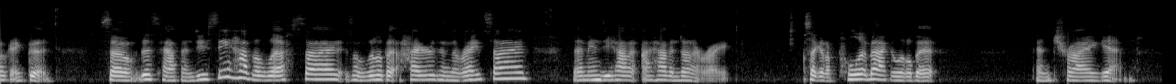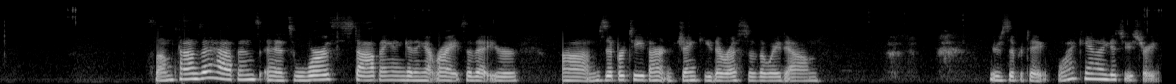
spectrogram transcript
Okay, good. So this happened. Do you see how the left side is a little bit higher than the right side? That means you haven't I haven't done it right. So I gotta pull it back a little bit and try again. Sometimes it happens and it's worth stopping and getting it right so that your um, zipper teeth aren't janky the rest of the way down your zipper tape. Why can't I get you straight?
